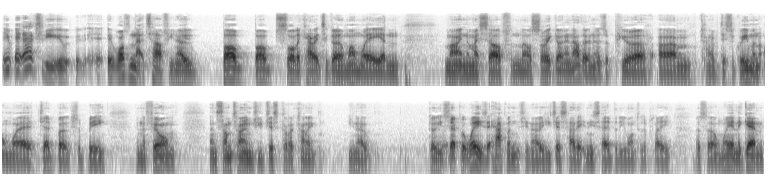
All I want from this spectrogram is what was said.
it, it actually it, it, it wasn't that tough, you know. Bob Bob saw the character going one way, and Martin and myself and Mel saw it going another, and it was a pure um, kind of disagreement on where Jedburgh should be in the film. And sometimes you've just got to kind of, you know, go your separate ways. It happens, you know. He just had it in his head that he wanted to play a certain way. And again,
